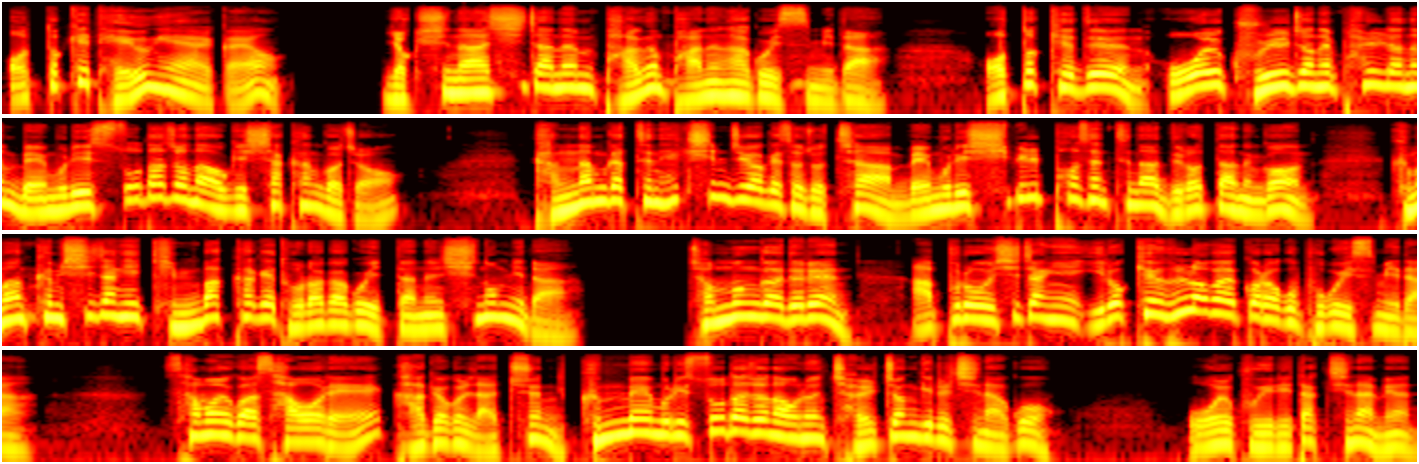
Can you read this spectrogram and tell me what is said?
어떻게 대응해야 할까요? 역시나 시장은 방금 반응하고 있습니다. 어떻게든 5월 9일 전에 팔려는 매물이 쏟아져 나오기 시작한 거죠. 강남 같은 핵심 지역에서조차 매물이 11%나 늘었다는 건 그만큼 시장이 긴박하게 돌아가고 있다는 신호입니다. 전문가들은 앞으로 시장이 이렇게 흘러갈 거라고 보고 있습니다. 3월과 4월에 가격을 낮춘 급매물이 쏟아져 나오는 절정기를 지나고 5월 9일이 딱 지나면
